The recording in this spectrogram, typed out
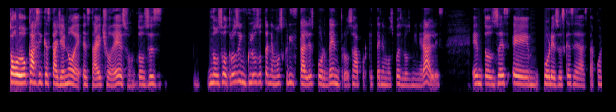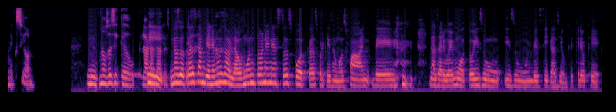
todo casi que está lleno de, está hecho de eso. Entonces, nosotros incluso tenemos cristales por dentro, o sea, porque tenemos pues los minerales. Entonces, eh, por eso es que se da esta conexión. No sé si quedó clara la respuesta. Nosotras también hemos hablado un montón en estos podcasts porque somos fan de Nazario Emoto y su, y su investigación que creo que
